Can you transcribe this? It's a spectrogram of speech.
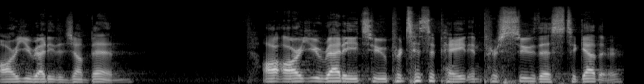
are you ready to jump in? Are, are you ready to participate and pursue this together?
